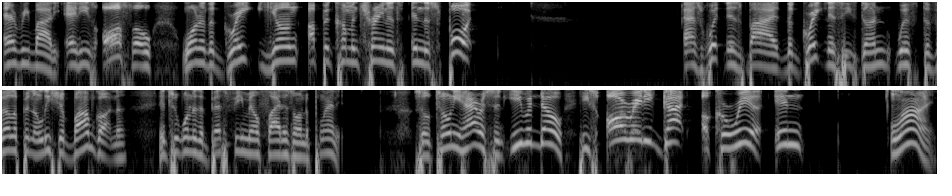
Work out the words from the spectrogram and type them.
everybody, and he's also one of the great young up and coming trainers in the sport as witnessed by the greatness he's done with developing Alicia Baumgardner into one of the best female fighters on the planet. So Tony Harrison, even though he's already got a career in line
